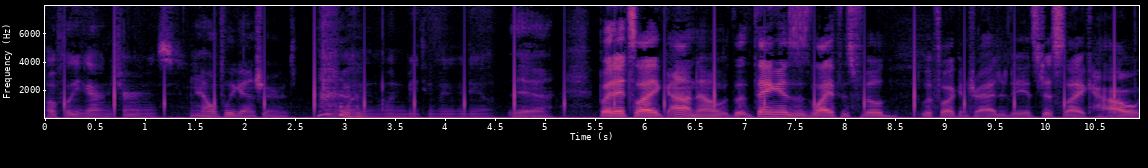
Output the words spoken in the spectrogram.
Hopefully you got insurance. Yeah, hopefully you got insurance. It wouldn't, wouldn't be too big of a deal. yeah, but it's like I don't know. The thing is, is life is filled with fucking tragedy. It's just like how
